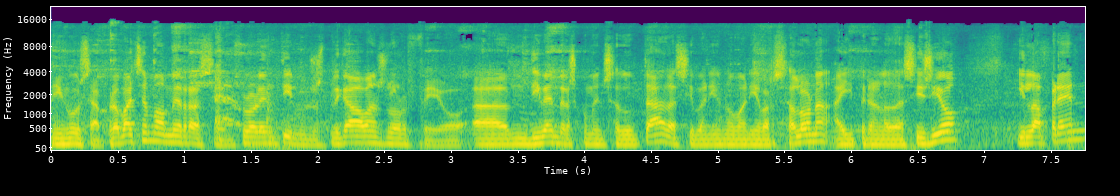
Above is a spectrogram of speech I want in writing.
Ningú sap. Però vaig amb el més recent. Florentino, us explicava abans l'Orfeo. Eh, divendres comença a dubtar de si venia o no venia a Barcelona. Ahir pren la decisió i la pren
